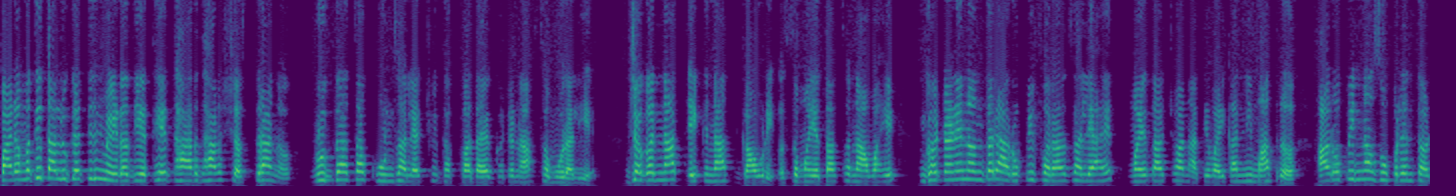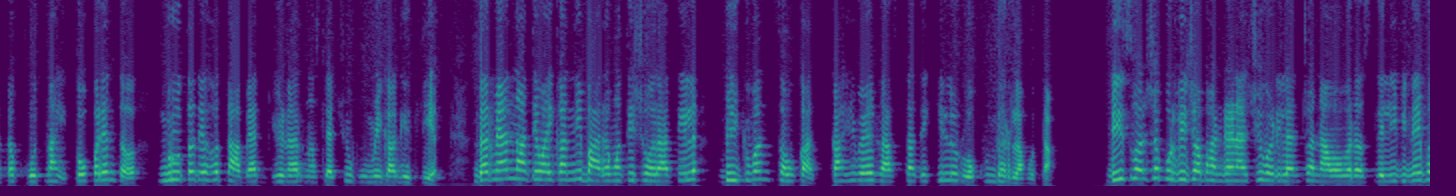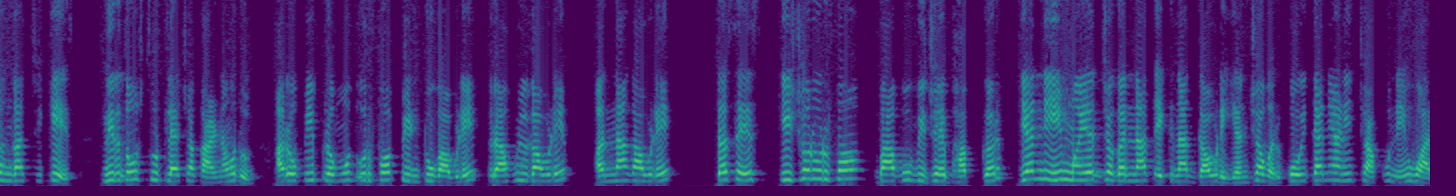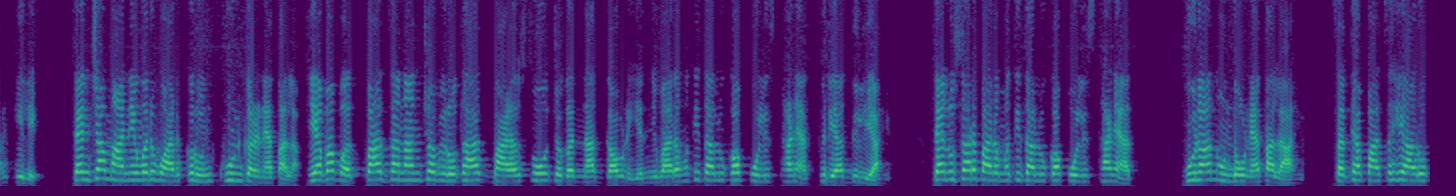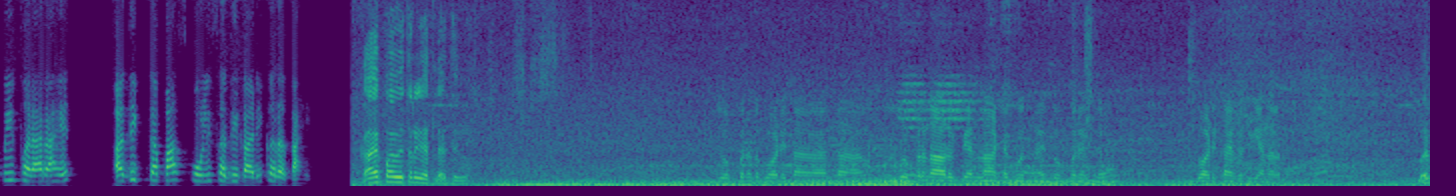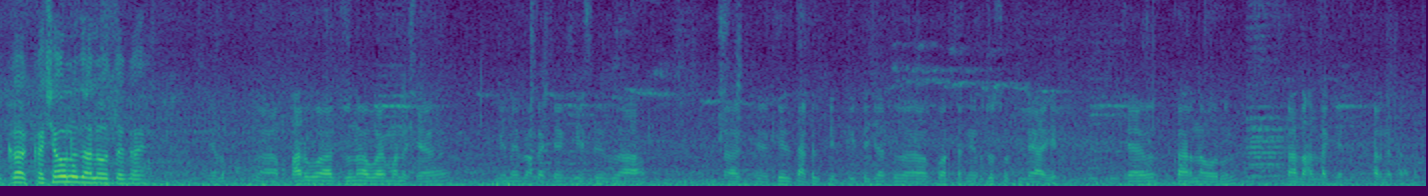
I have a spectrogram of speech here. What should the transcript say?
बारामती तालुक्यातील मेडद येथे धारधार शस्त्रानं वृद्धाचा खून झाल्याची धक्कादायक घटना समोर आली आहे. जगन्नाथ एकनाथ गावडे असं मयताचं नाव आहे. घटनेनंतर आरोपी फरार झाले आहेत. मयताच्या नातेवाईकांनी मात्र आरोपींना जोपर्यंत अटक होत नाही तोपर्यंत मृतदेह ताब्यात घेणार नसल्याची भूमिका घेतली आहे. दरम्यान नातेवाईकांनी बारामती शहरातील भिगवण चौकात काही वेळ रास्ता देखील रोखून धरला होता. वीस वर्षापूर्वीच्या भांडणाची वडिलांच्या नावावर असलेली विनयभंगाची केस निर्दोष सुटल्याच्या कारणावरून आरोपी प्रमोद उर्फ पिंटू गावडे राहुल गावडे अण्णा गावडे तसेच किशोर उर्फ बाबू विजय भापकर यांनी मयत जगन्नाथ एकनाथ गावडे यांच्यावर कोयत्याने आणि चाकूने वार केले. त्यांच्या मानेवर वार करून खून करण्यात आला. याबाबत पाच जणांच्या विरोधात बाळसो जगन्नाथ गावडे यांनी बारामती तालुका पोलीस ठाण्यात फिर्याद दिली आहे. त्यानुसार बारामती तालुका पोलीस ठाण्यात गुन्हा नोंदवण्यात आला आहे. सध्या पाचही आरोपी फरार आहेत. अधिक तपास पोलीस अधिकारी करत आहेत. काय पवित्र घेतलाय तुम्ही? जोपर्यंत बॉडी ता ता जोपर्यंत आरोपीला अटक होत नाही तोपर्यंत बॉडी ताब्यात घेणार नाही. बरं का कशावरून झालं होतं काय? याला अं, फार व जुना वय मनुष्य विनय भागाच्या केसेस केस दाखल केली. त्याच्यात कोर्टात निर्दोष सुटले आहेत. त्या कारणावरून काल हल्ला केले करण्यात आला.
